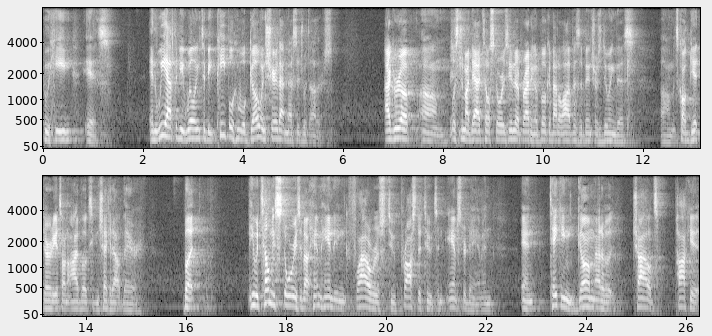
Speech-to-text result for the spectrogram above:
who He is. And we have to be willing to be people who will go and share that message with others. I grew up um, listening to my dad tell stories. He ended up writing a book about a lot of his adventures doing this. Um, it's called Get Dirty. It's on iBooks. You can check it out there. But he would tell me stories about him handing flowers to prostitutes in Amsterdam and, and taking gum out of a child's pocket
